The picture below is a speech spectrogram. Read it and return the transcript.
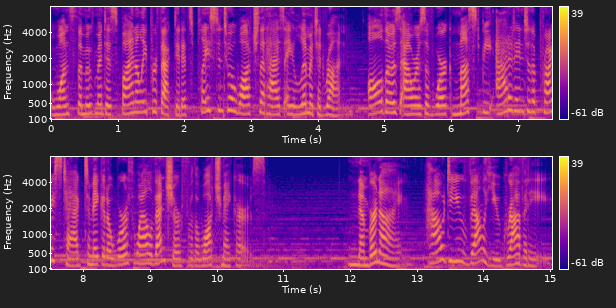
Once the movement is finally perfected, it's placed into a watch that has a limited run. All those hours of work must be added into the price tag to make it a worthwhile venture for the watchmakers. Number 9. How do you value gravity?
